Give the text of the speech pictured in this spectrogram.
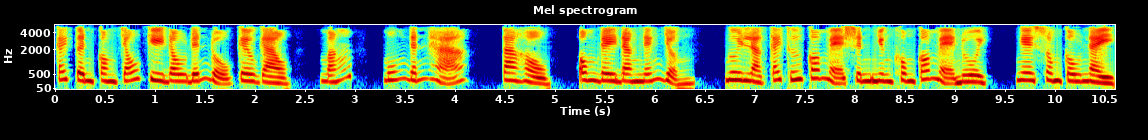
cái tên con cháu kia đâu đến độ kêu gào, mắng, muốn đánh hả, ta hầu, ông đây đang nén giận, ngươi là cái thứ có mẹ sinh nhưng không có mẹ nuôi, nghe xong câu này,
